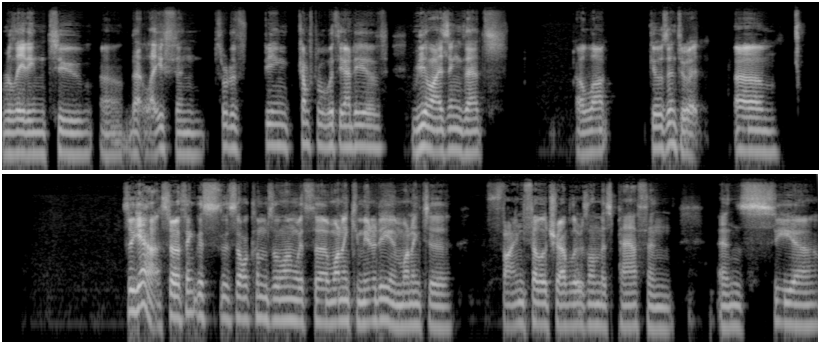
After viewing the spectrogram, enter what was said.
relating to uh, that life and sort of being comfortable with the idea of realizing that a lot goes into it. Um, so yeah, so I think this this all comes along with uh, wanting community and wanting to find fellow travelers on this path and and see uh,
